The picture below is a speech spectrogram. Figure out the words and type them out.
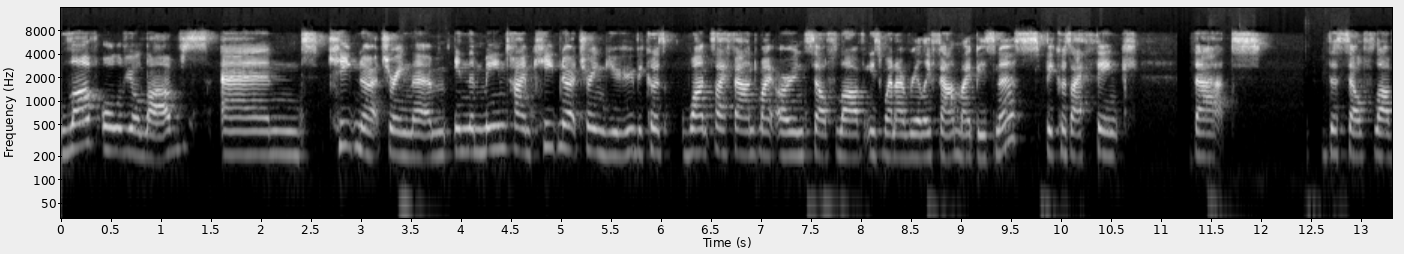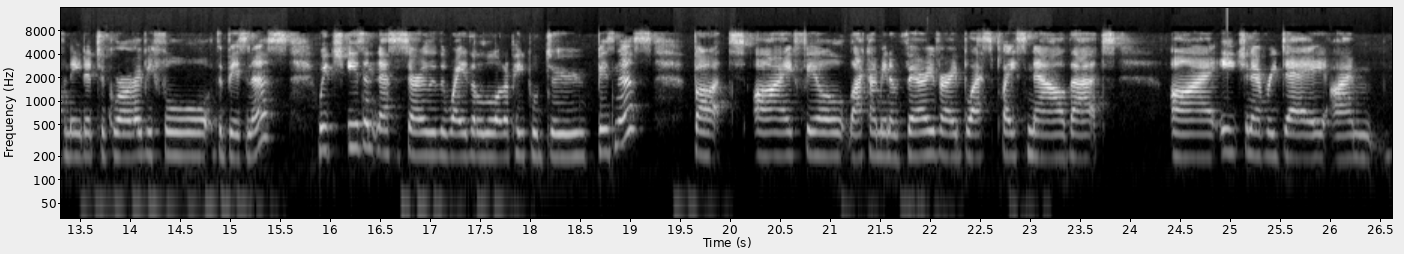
love all of your loves and keep nurturing them. In the meantime, keep nurturing you because once I found my own self love is when I really found my business because I think that the self love needed to grow before the business, which isn't necessarily the way that a lot of people do business. But I feel like I'm in a very, very blessed place now that I each and every day I'm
